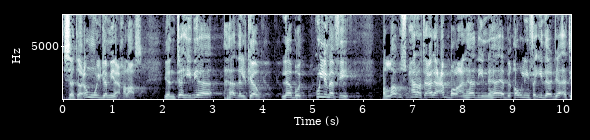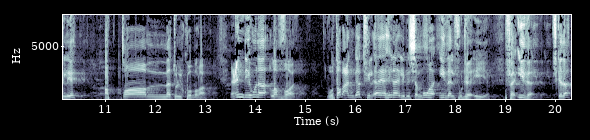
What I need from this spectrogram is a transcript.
ستعم الجميع خلاص. ينتهي بها هذا الكون. لابد كل ما فيه الله سبحانه وتعالى عبر عن هذه النهاية بقوله فإذا جاءت الايه الطامة الكبرى. عندي هنا لفظان. وطبعا جت في الآية هنا اللي بيسموها إذا الفجائية. فإذا مش كده؟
